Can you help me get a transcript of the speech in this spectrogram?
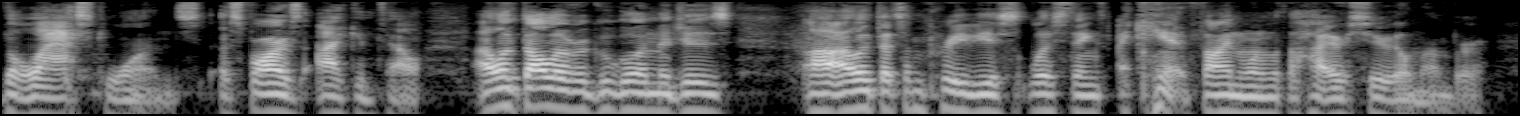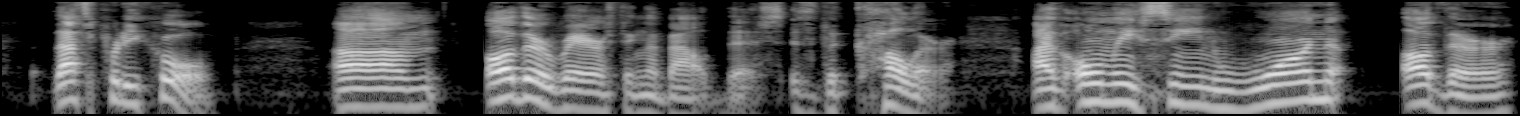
the last ones, as far as I can tell. I looked all over Google Images. Uh, I looked at some previous listings. I can't find one with a higher serial number. That's pretty cool. Um, other rare thing about this is the color. I've only seen one other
